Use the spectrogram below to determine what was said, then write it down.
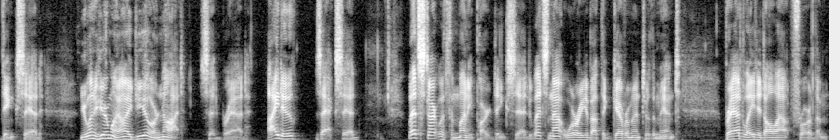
Dink said. You want to hear my idea or not? said Brad. I do, Zach said. Let's start with the money part, Dink said. Let's not worry about the government or the mint. Brad laid it all out for them.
